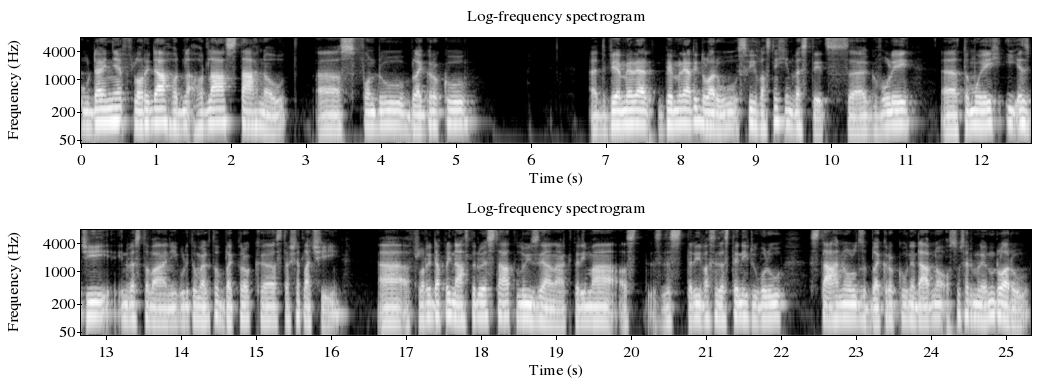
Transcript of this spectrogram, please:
údajně Florida hodla, hodlá stáhnout z fondu BlackRocku 2 miliardy, 2 miliardy dolarů svých vlastních investic kvůli tomu jejich ESG investování, kvůli tomu, jak to BlackRock strašně tlačí. Florida prý následuje stát Louisiana, který má, který vlastně ze stejných důvodů stáhnul z BlackRocku nedávno 800 milionů dolarů.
